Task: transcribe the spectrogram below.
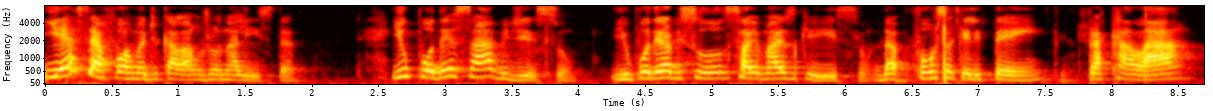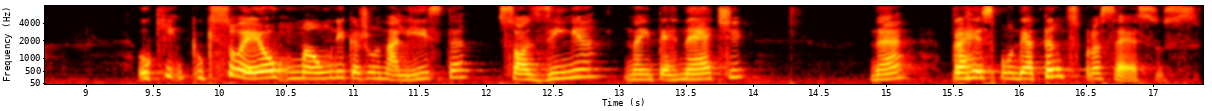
e essa é a forma de calar um jornalista. E o poder sabe disso. E o poder absoluto sabe mais do que isso, da força que ele tem para calar. O que, o que sou eu, uma única jornalista, sozinha na internet, né, para responder a tantos processos?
